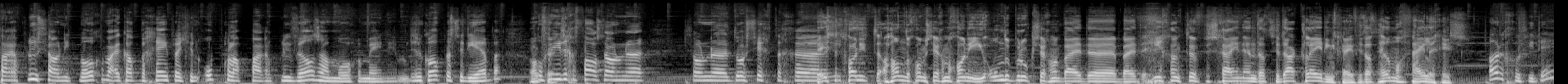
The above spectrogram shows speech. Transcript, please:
Paraplu zou niet mogen, maar ik had begrepen dat je een opklap paraplu wel zou mogen meenemen. Dus ik hoop dat ze die hebben. Of in ieder geval zo'n eh, zo'n eh, doorzichtige... is het gewoon niet handig om zeg maar, gewoon in je onderbroek zeg maar, bij, de, bij de ingang te verschijnen... en dat ze daar kleding geven, dat het helemaal veilig is? Oh, dat is een goed idee.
